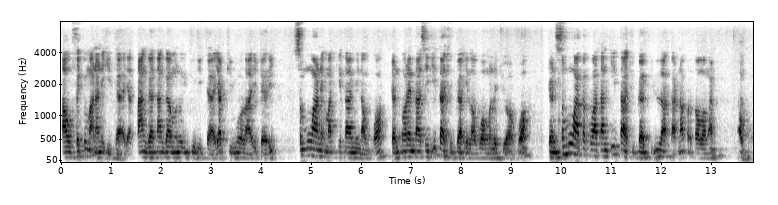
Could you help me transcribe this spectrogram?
Taufik itu maknane hidayat. Tangga-tangga menuju hidayat dimulai dari semua nikmat kita minallah dan orientasi kita juga ilallah menuju Allah dan semua kekuatan kita juga bila karena pertolongan Allah.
